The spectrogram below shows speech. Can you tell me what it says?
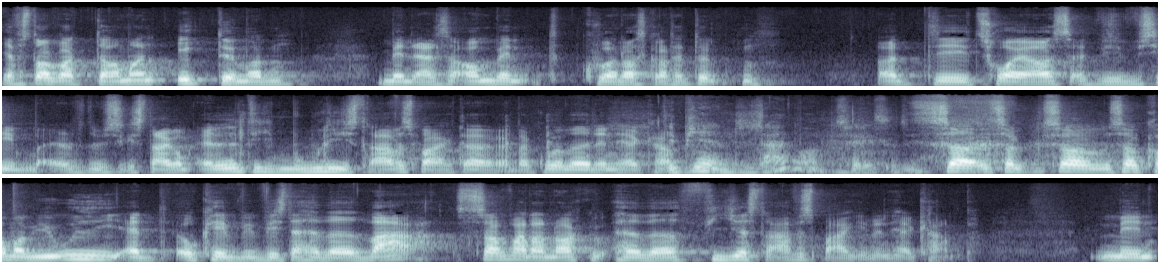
Jeg forstår godt, at dommeren ikke dømmer den, men altså omvendt kunne han også godt have dømt den. Og det tror jeg også, at vi vil se, altså, hvis vi skal snakke om alle de mulige straffespark, der, der kunne have været i den her kamp. Det bliver en lang optagelse, det. Så, så, så, så kommer vi ud i, at okay, hvis der havde været var, så var der nok havde været fire straffespark i den her kamp. Men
